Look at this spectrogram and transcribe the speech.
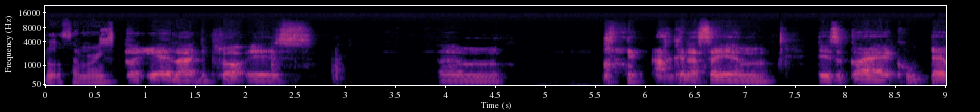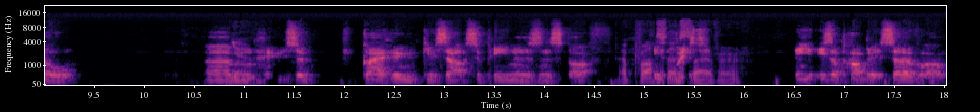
A little summary. So yeah, like the plot is, um, how can I say? Um, there's a guy called Dale, um, Yeah. who's a guy who gives out subpoenas and stuff. A process basically- server. He, he's a public server,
